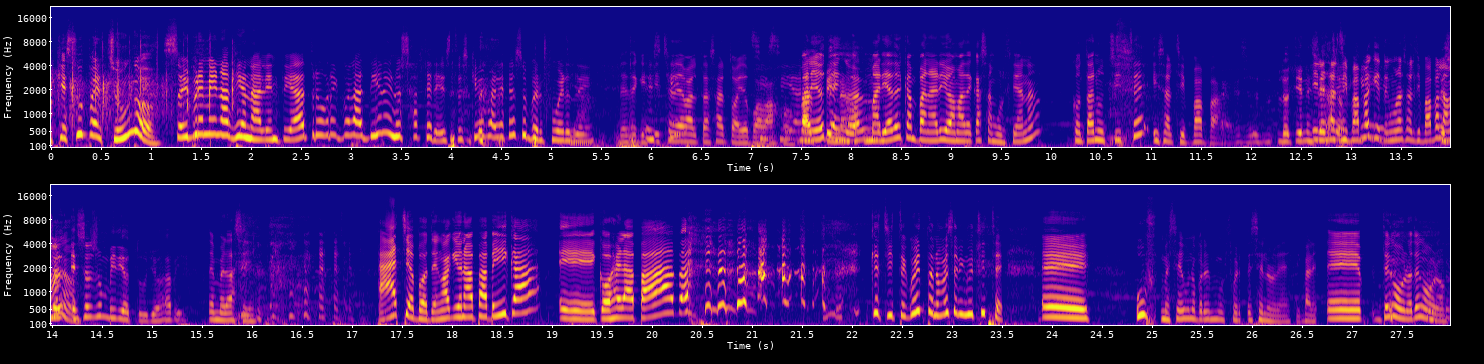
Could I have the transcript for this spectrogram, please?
Es que es súper chungo. Soy premio nacional en teatro grecolatino y no sé hacer esto. Es que me parece súper fuerte. Desde que Es hiciste que- de Baltasar, tú has ido para Sí, abajo. sí, vale, yo al tengo final- María del Campanario, ama de casa murciana, contar un chiste y salchipapa. Lo tienes Y la hecho. salchipapa, que tengo una salchipapa en la Eso, mano. eso es un vídeo tuyo, Avi. En verdad, sí. Hacho, pues tengo aquí una papica. Eh, coge la papa. ¿Qué chiste cuento? No me sé ningún chiste. Eh, Uf, me sé uno, pero es muy fuerte. Ese no lo voy a decir. Vale. Eh, tengo uno, tengo uno.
